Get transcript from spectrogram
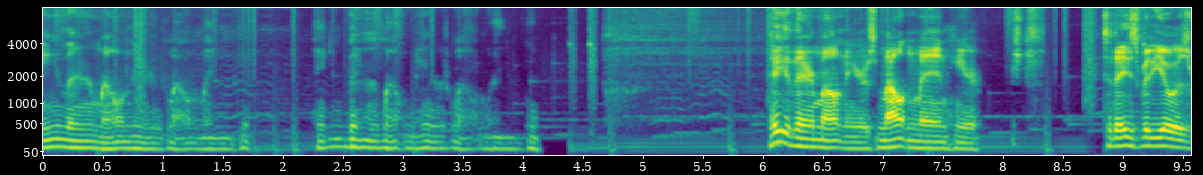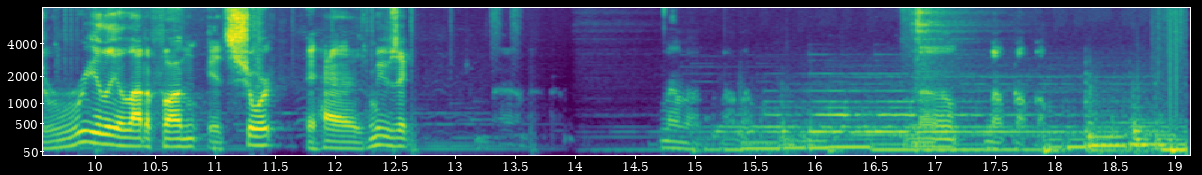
hey there, Mountaineers, Mountain Man. Hey there, Mountaineers, Mountain Man. Hey there, Mountaineers, Mountain Man here. Today's video is really a lot of fun. It's short, it has music. No, no, no, no, no. No, no, no.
